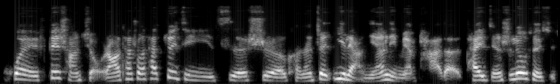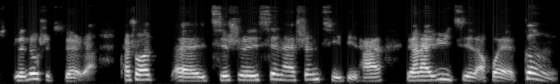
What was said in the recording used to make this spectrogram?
会非常久。然后他说他最近一次是可能这一两年里面爬的，他已经是六岁几六十几岁的人。他说呃，其实现在身体比他原来预计的会更，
